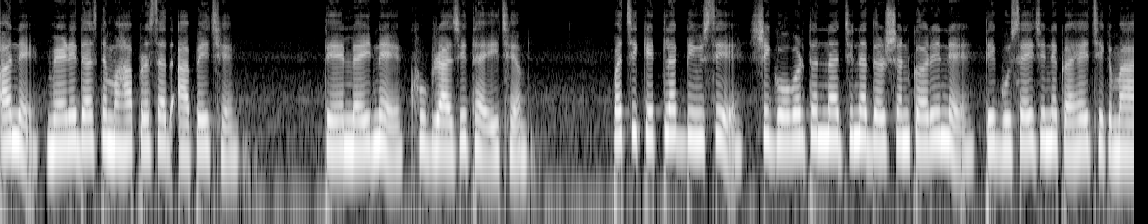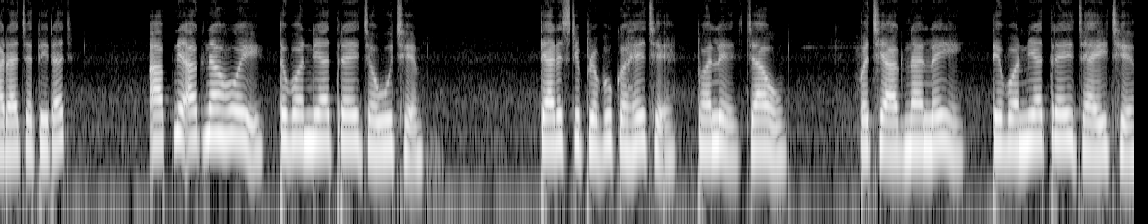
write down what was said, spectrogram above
અને મેણીદાસને મહાપ્રસાદ આપે છે. તે લઈને ખૂબ રાજી થાય છે. પછી કેટલાક દિવસે શ્રી ગોવર્ધનનાથજીના દર્શન કરીને તે ગુસાઈજીને કહે છે કે, મહારાજ અધિરાજ, આપની આજ્ઞા હોય તો વનયાત્રાએ જવું છે. ત્યારે શ્રી પ્રભુ કહે છે ભલે, જાઓ. પછી આજ્ઞા લઈ તે વનયાત્રાએ જાય છે.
